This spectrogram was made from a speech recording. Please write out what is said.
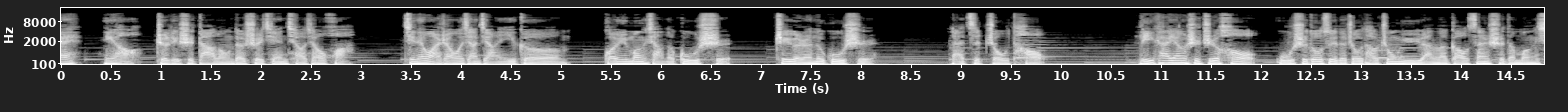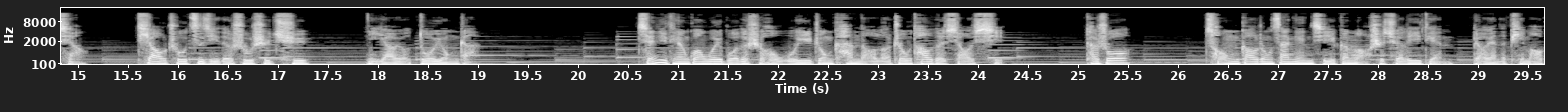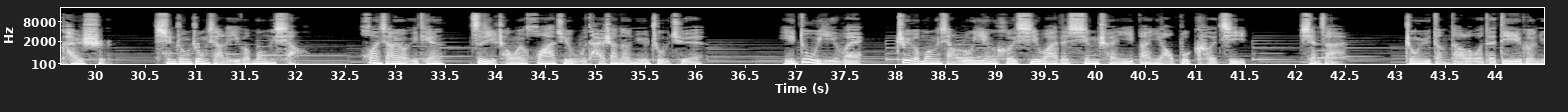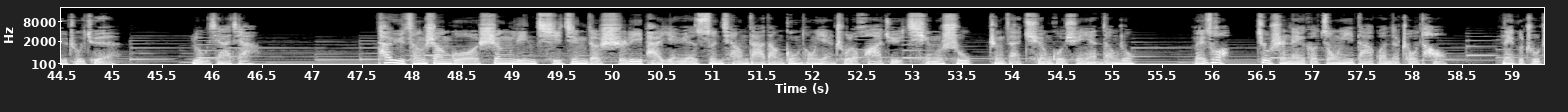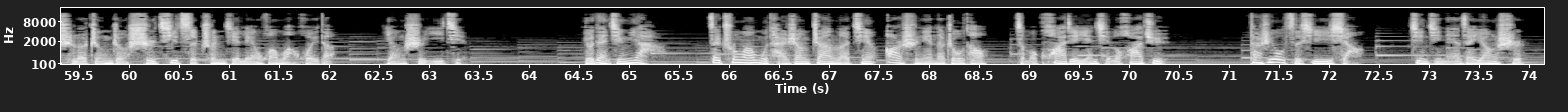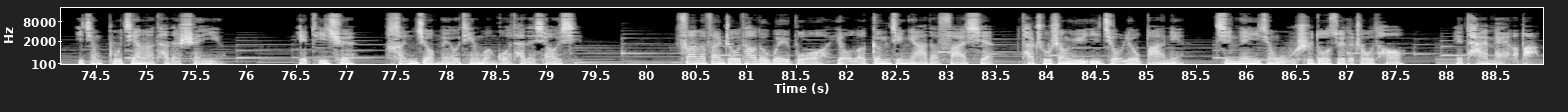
嗨，你好，这里是大龙的睡前悄悄话。今天晚上我想讲一个关于梦想的故事。这个人的故事来自周涛。离开央视之后，五十多岁的周涛终于圆了高三时的梦想，跳出自己的舒适区。你要有多勇敢？前几天逛微博的时候，无意中看到了周涛的消息。他说，从高中三年级跟老师学了一点。表演的皮毛开始，心中种下了一个梦想，幻想有一天自己成为话剧舞台上的女主角，一度以为这个梦想如银河系外的星辰一般遥不可及。现在，终于等到了我的第一个女主角，陆佳佳。她与曾上过《身临其境》的实力派演员孙强搭档，共同演出了话剧《情书》，正在全国巡演当中。没错，就是那个综艺大观的周涛。那个主持了整整十七次春节联欢晚会的央视一姐，有点惊讶，在春晚舞台上站了近二十年的周涛，怎么跨界演起了话剧？但是又仔细一想，近几年在央视已经不见了他的身影，也的确很久没有听闻过他的消息。翻了翻周涛的微博，有了更惊讶的发现：他出生于一九六八年，今年已经五十多岁的周涛。也太美了吧！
